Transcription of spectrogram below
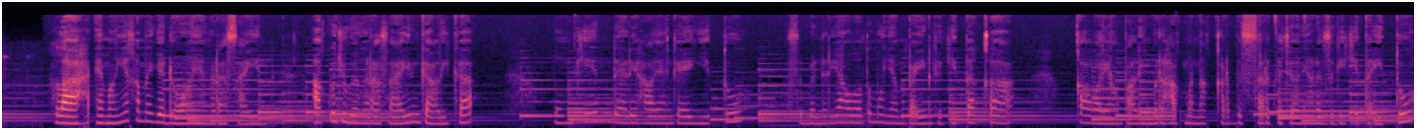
lah, emangnya kak Mega doang yang ngerasain? Aku juga ngerasain kali kak. Mungkin dari hal yang kayak gitu, sebenarnya Allah tuh mau nyampein ke kita kak. Kalau yang paling berhak menakar besar kecilnya rezeki kita itu,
